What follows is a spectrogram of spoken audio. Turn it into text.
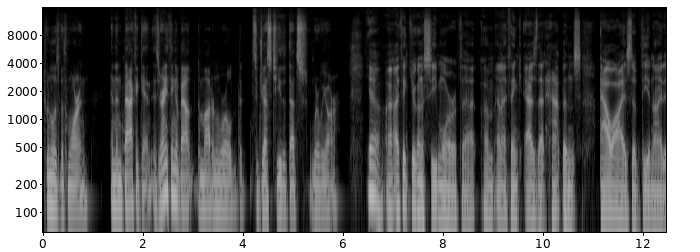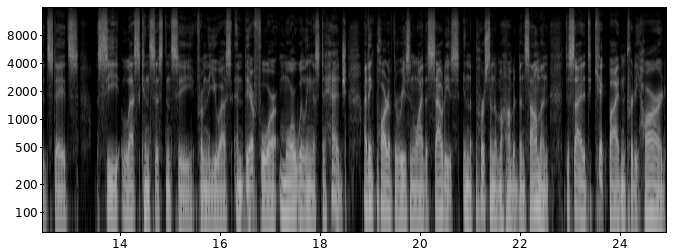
to an Elizabeth Warren, and then back again. Is there anything about the modern world that suggests to you that that's where we are? Yeah, I think you're going to see more of that. Um, and I think as that happens, allies of the United States see less consistency from the US and therefore more willingness to hedge. I think part of the reason why the Saudis, in the person of Mohammed bin Salman, decided to kick Biden pretty hard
